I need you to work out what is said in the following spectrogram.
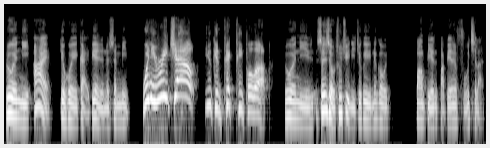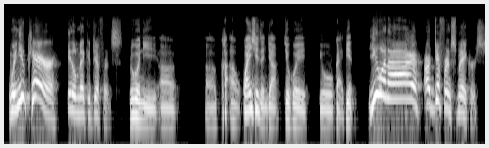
如果你爱，就会改变人的生命。 When you reach out, you can pick people up. 如果你伸手出去，你就可以能够帮别人把别人扶起来。 When you care, it'll make a difference. 如果你呃呃看呃关心人家，就会有改变。 You and I are difference makers.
